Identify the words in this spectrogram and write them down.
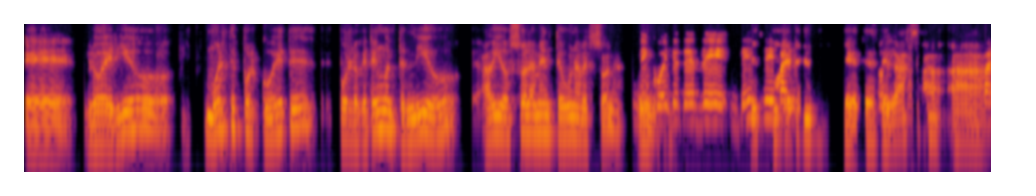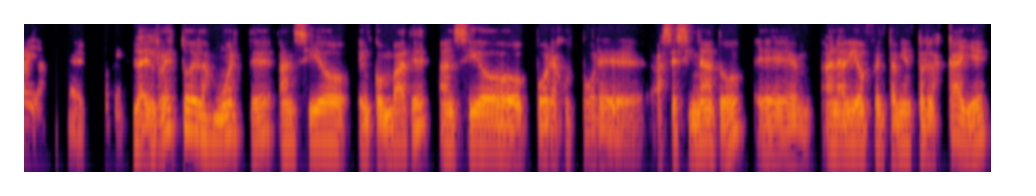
eh, lo herido, muertes por cohete, por lo que tengo entendido, ha habido solamente una persona. De cohetes desde, desde de- desde. Gaza a, para allá. La- el resto de las muertes han sido en combate, han sido por, por eh, asesinato, eh, han habido enfrentamientos en las calles.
